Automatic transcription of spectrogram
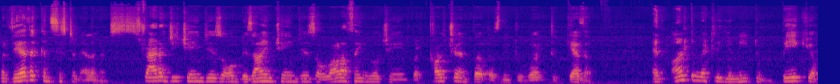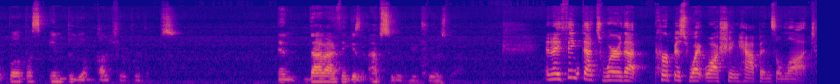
but they are the consistent elements. Strategy changes or design changes, a lot of things will change, but culture and purpose need to work together. And ultimately, you need to bake your purpose into your cultural rhythms. And that I think is absolutely true as well. And I think that's where that purpose whitewashing happens a lot,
